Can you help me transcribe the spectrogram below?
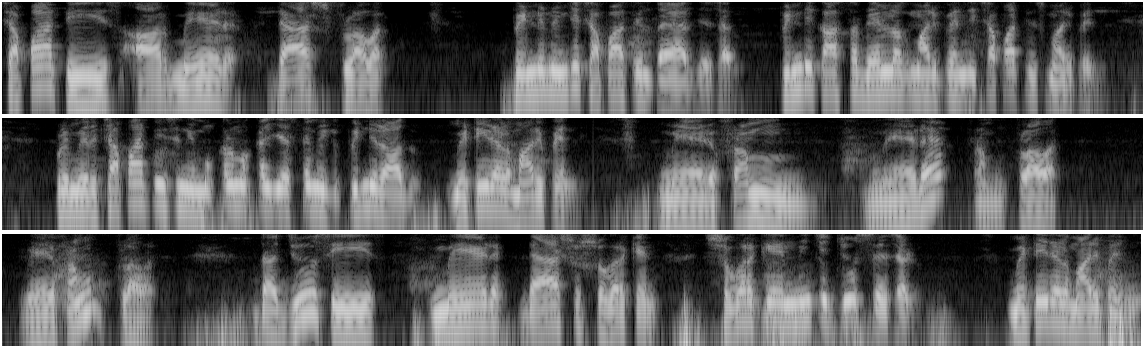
chapatis are made dash flour పిండి నుంచి చపాతీలు తయారు చేశారు. పిండి కాస్త దేనిలోకి మారిపోయింది? చపాతీస్ మారిపోయింది. ఇప్పుడు మీరు చపాతీస్ని ముక్కలు ముక్కలు చేస్తే మీకు పిండి రాదు. మెటీరియల్ మారిపోయింది. Made from made from flour made from flour the juice is made dash sugar cane sugar cane నుంచి జ్యూస్ చేశాడు. మెటీరియల్ మారిపోయింది.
